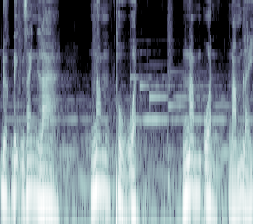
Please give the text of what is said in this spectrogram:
được định danh là năm thủ uẩn. Năm uẩn nắm lấy.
